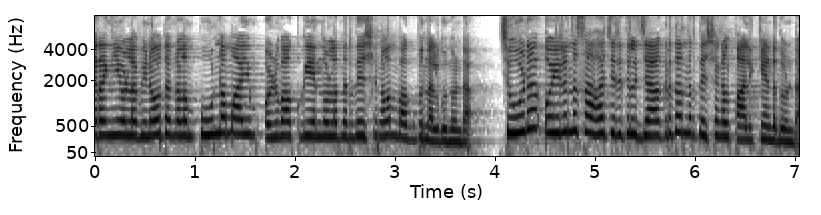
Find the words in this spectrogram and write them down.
ഇറങ്ങിയുള്ള വിനോദങ്ങളും പൂർണമായും ഒഴിവാക്കുകയെന്നുള്ള നിർദ്ദേശങ്ങളും വകുപ്പ് നൽകുന്നുണ്ട്. ചൂട് ഉയരുന്ന സാഹചര്യത്തിൽ ജാഗ്രതാ നിർദ്ദേശങ്ങൾ പാലിക്കേണ്ടതുണ്ട്.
